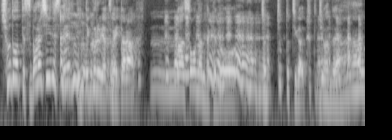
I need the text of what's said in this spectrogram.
書道って素晴らしいですね」って言ってくるやつがいたら「うーんまあそうなんだけどちょちょっと違うちょっと違うんだよな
